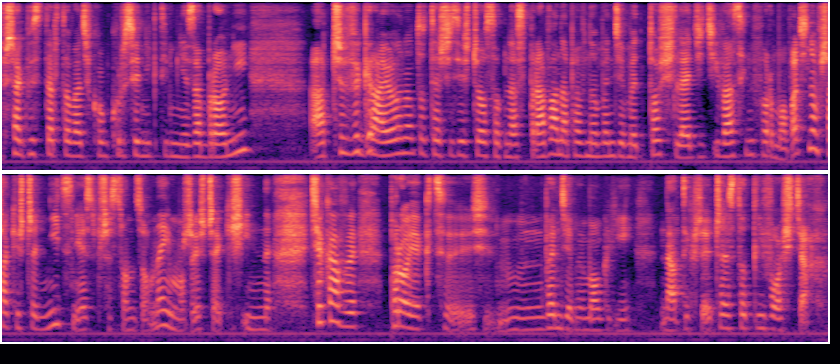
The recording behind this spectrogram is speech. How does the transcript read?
wszak wystartować w konkursie nikt im nie zabroni. A czy wygrają, no to też jest jeszcze osobna sprawa. Na pewno będziemy to śledzić i Was informować. No wszak jeszcze nic nie jest przesądzone i może jeszcze jakiś inny ciekawy projekt y, będziemy mogli na tych częstotliwościach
